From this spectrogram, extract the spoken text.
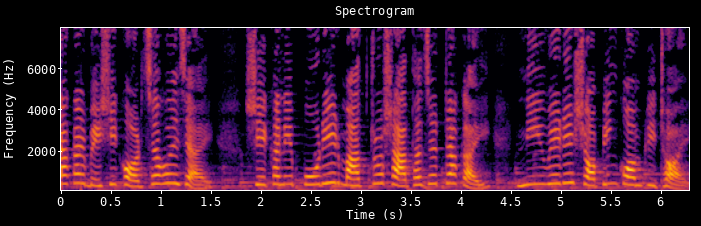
টাকার বেশি খরচা হয়ে যায়, সেখানে পরীর মাত্র সাত হাজার টাকায় নিউ ইয়ারে শপিং কমপ্লিট হয়।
